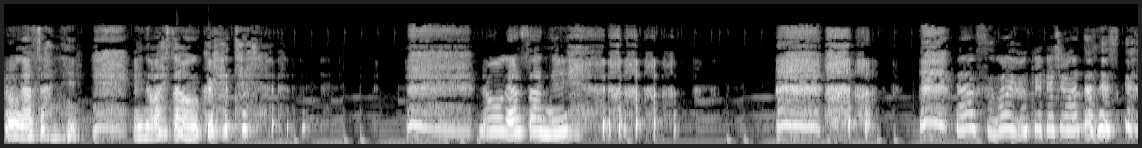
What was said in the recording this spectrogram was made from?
ローガンさんに NY さん遅れてるローガンさんにー、すごい受けてしまったんですけど。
